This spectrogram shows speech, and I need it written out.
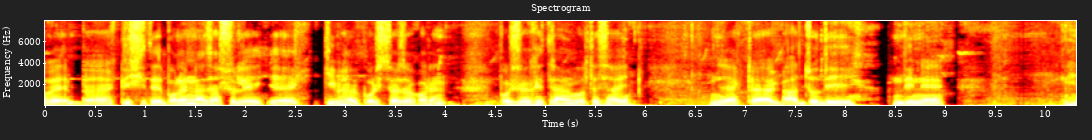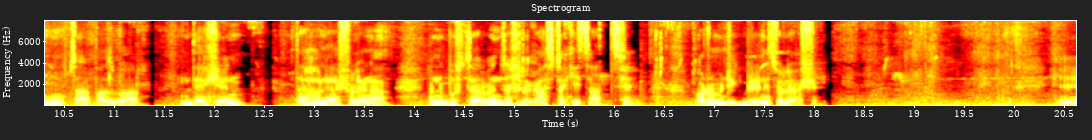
তবে কৃষিতে বলেন না যে আসলে কীভাবে পরিচর্যা করেন। পরিচর্যার ক্ষেত্রে আমি বলতে চাই যে একটা গাছ যদি দিনে চার পাঁচবার দেখেন, তাহলে আসলে না, আপনি বুঝতে পারবেন যে আসলে গাছটা কী চাচ্ছে। অটোমেটিক ব্রেনে চলে আসে। এই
